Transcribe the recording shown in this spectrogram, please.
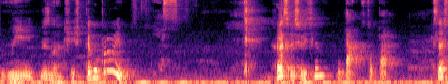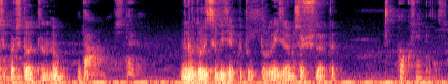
Ми, значи ще го правим. Yes. Хареса ви събитие? Да, супер. Следващия път ще дойдете на него. Да, ще дойда. На други събития, които организираме, също ще дойдете. Колко ще им платиш?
